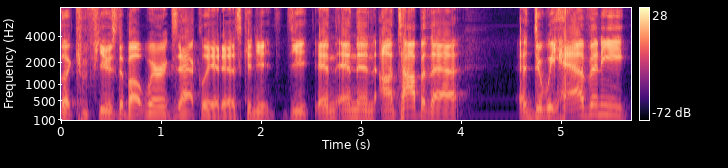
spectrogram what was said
like confused about where exactly it is. Can you, do you and and then on top of that, uh, do we have any?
